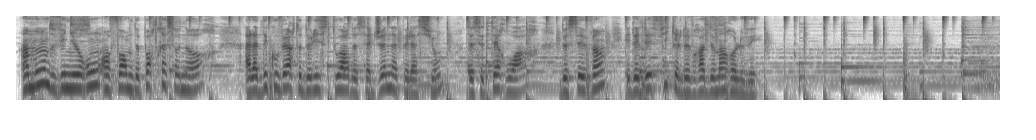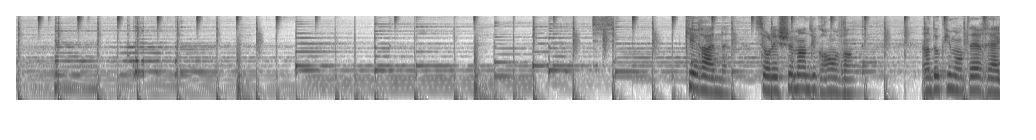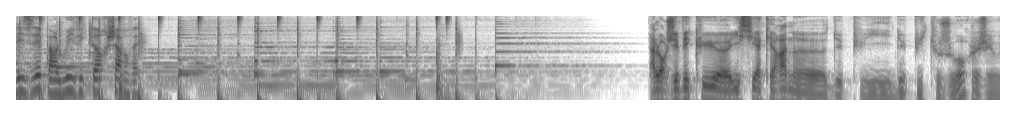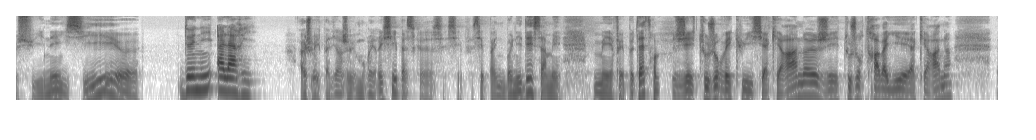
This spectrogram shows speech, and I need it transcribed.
Un monde vigneron en forme de portrait sonore à la découverte de l'histoire de cette jeune appellation, de ses terroirs, de ses vins et des défis qu'elle devra demain relever. Kéran, sur les chemins du grand vin, un documentaire réalisé par Louis-Victor Charvet. Alors j'ai vécu euh, ici à Kéran euh, depuis, depuis toujours. Je suis né ici. Euh. Denis Alary. Ah, je ne vais pas dire je vais mourir ici parce que c'est n'est pas une bonne idée ça, mais, mais enfin, peut-être. J'ai toujours vécu ici à Kéran, j'ai toujours travaillé à Kéran.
